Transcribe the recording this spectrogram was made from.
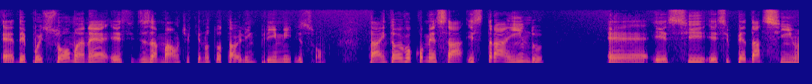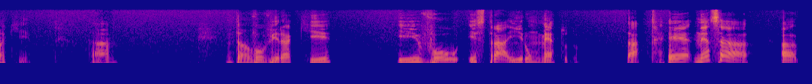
é, depois soma né, esse disamount aqui no total. Ele imprime e soma. Tá? Então, eu vou começar extraindo é, esse, esse pedacinho aqui. Tá? Então, eu vou vir aqui e vou extrair um método. Tá? É, nessa... Ah,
